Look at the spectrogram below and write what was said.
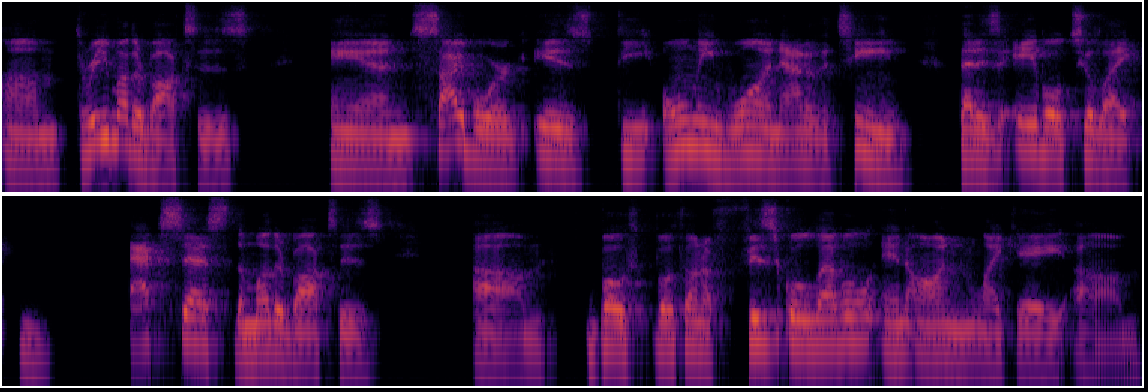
um, three mother boxes, and Cyborg is the only one out of the team that is able to like access the mother boxes um, both both on a physical level and on like a um,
